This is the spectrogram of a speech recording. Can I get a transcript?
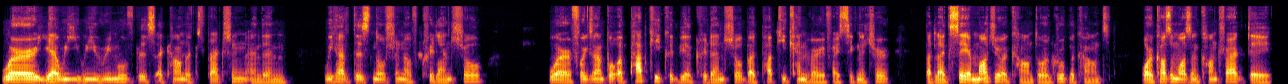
where yeah, we we remove this account abstraction, and then we have this notion of credential, where for example, a pub key could be a credential, but pub key can verify signature, but like say a module account or a group account or a CosmWasm contract, they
